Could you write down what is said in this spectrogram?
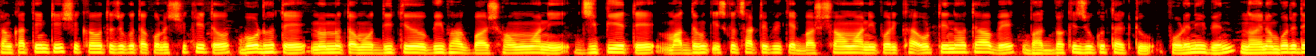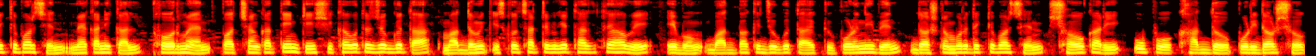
সংখ্যা তিনটি, শিক্ষাগত যোগ্যতা, কোনো স্বীকৃত বোর্ড হতে ন্যূনতম দ্বিতীয় বিভাগ বা সমমানী জিপিএতে মাধ্যমিক স্কুল সার্টিফিকেট বা সমমানী পরীক্ষায় উত্তীর্ণ হতে হবে। বাদবাকি যোগ্যতা একটু পড়ে নেবেন। নয় নম্বরে দেখতে পাচ্ছেন মেকানিক্যাল ফোরম্যান পদ সংখ্যা তিনটি, শিক্ষাগত যোগ্যতা, মাধ্যমিক স্কুল সার্টিফিকেট থাকতে হবে এবং বাদবাকি যোগ্যতা একটু পড়ে নেবেন। দশ নম্বরে দেখতে পাচ্ছেন সহকারী উপ খাদ্য পরিদর্শক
